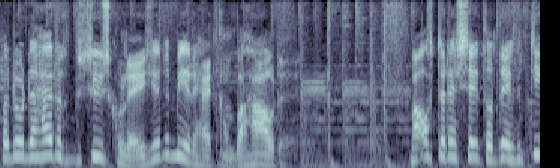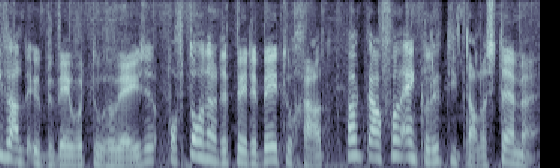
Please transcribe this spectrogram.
waardoor de huidige bestuurscollege de meerderheid kan behouden. Maar of de restzetel definitief aan de UPB wordt toegewezen of toch naar de PDB toe gaat, hangt af van enkele tientallen stemmen.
